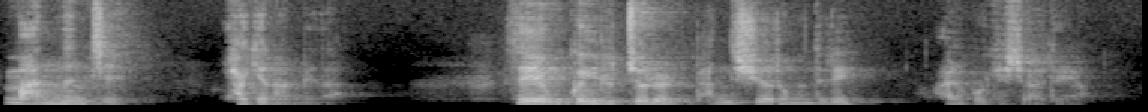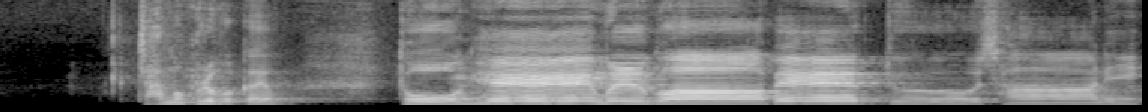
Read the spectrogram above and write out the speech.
맞는지 확인합니다. 그래서 애국가 1절을 반드시 여러분들이 알고 계셔야 돼요. 자, 한번 불러볼까요? 동해물과 백두산이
